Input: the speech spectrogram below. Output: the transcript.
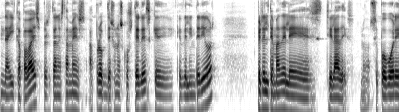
d'ahir cap a baix, per tant està més a prop de zones costeres que, que de l'interior, per el tema de les gelades. No? Se pot veure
